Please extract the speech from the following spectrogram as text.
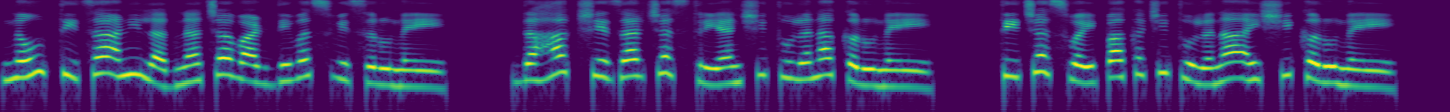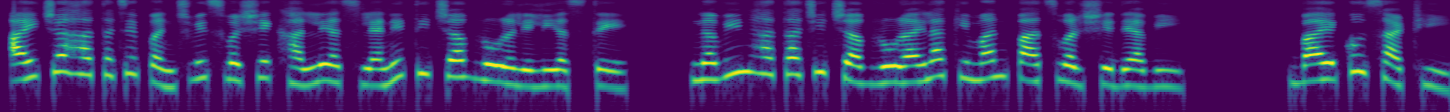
नऊ तिचा आणि लग्नाचा वाढदिवस विसरू नये. दहा शेजारच्या स्त्रियांशी तुलना करू नये. तिच्या स्वयंपाकाची तुलना आईशी करू नये. आईच्या हाताचे पंचवीस वर्षे खाल्ले असल्याने ती चव रुळलेली असते. नवीन हाताची चव रुळायला किमान पाच वर्षे द्यावी. बायकोसाठी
